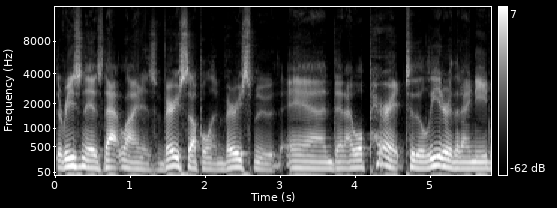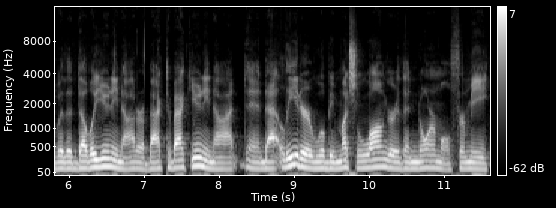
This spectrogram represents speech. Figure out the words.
the reason is that line is very supple and very smooth. And then I will pair it to the leader that I need with a double uni knot or a back to back uni knot. And that leader will be much longer than normal for me.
